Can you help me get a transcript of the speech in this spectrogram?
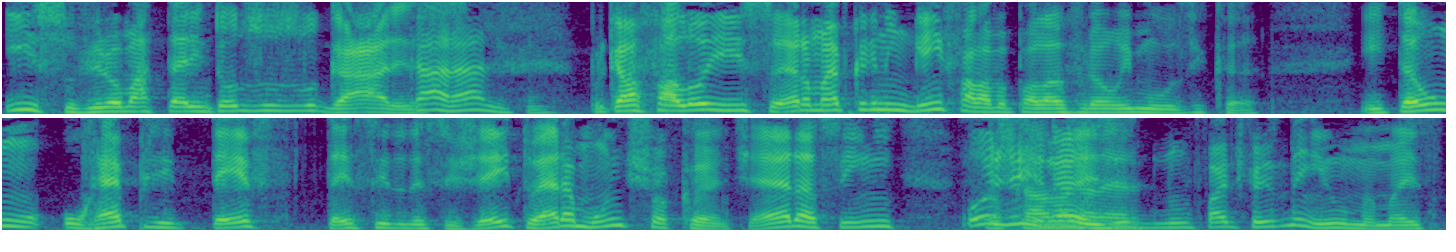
Isso virou matéria em todos os lugares. Caralho, cara. Porque ela falou isso. Era uma época que ninguém falava palavrão em música. Então, o rap ter, ter sido desse jeito era muito chocante. Era assim. Hoje, Chocava né, não faz diferença nenhuma, mas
